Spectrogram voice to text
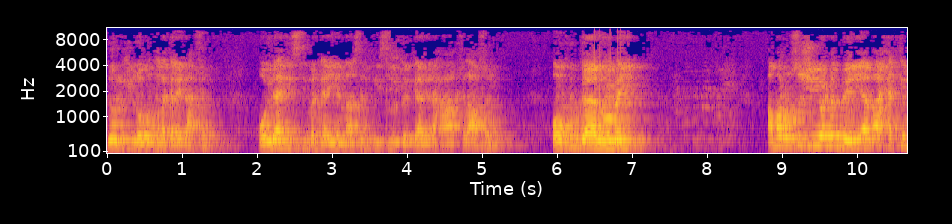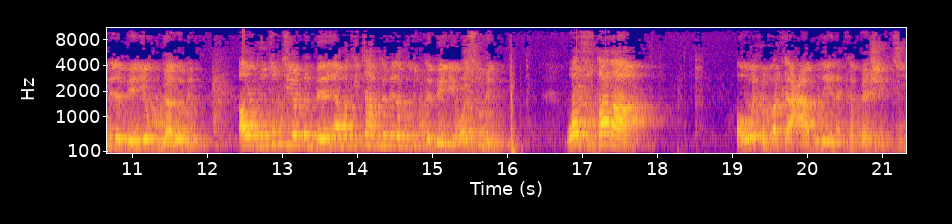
doorkii loogu talagalay dhaafay oo ilaahiisii markaa iyo naasirkiisii u gargaari lahaa khilaafay oo ku gaaloobay. Ama rusushii oo dhan beeniyey ama axad ka mida beeniye oo ku gaaloobay. Aw kutubtii oo dhan beeniye ama kitaab ka mida kutubta beeniye waa isku mid. Waftaraa oo wuxuu markaa caabudayana ka been sheegtay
